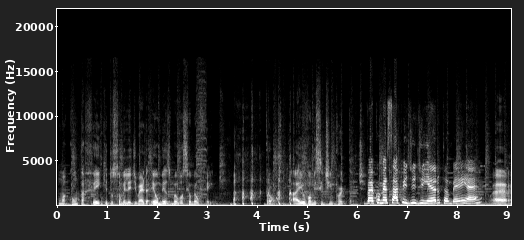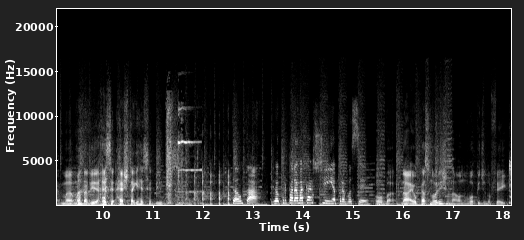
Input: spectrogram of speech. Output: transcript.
uma conta fake do sommelier de merda eu mesmo. Eu vou ser o meu fake. Pronto. Aí eu vou me sentir importante. Vai começar a pedir dinheiro também, é? É, ma- manda ver. Rece- hashtag recebidos. Então tá. Vou preparar uma caixinha pra você. Oba. Não, eu peço no original, não vou pedir no fake.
